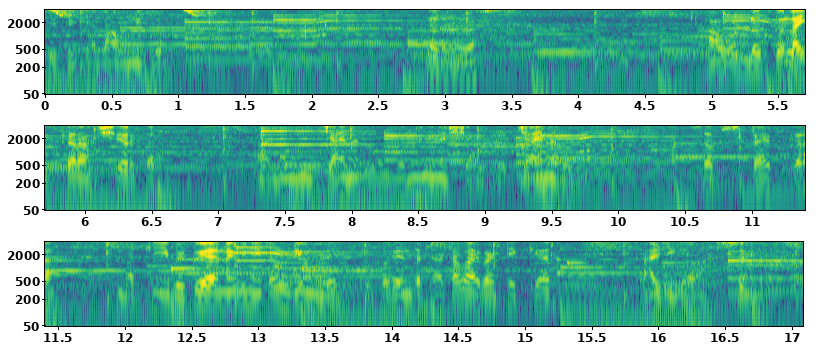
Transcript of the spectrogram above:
शेतीच्या लावणीचं. तर आवडलं तर लाईक करा शेअर करा. आणि चॅनल नवीन असाल तर चॅनलला सबस्क्राईब करा. बाकी भेटूया नवीन एका व्हिडिओमध्ये तोपर्यंत tata bye bye take care काळजी घ्या स्वयं राहा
